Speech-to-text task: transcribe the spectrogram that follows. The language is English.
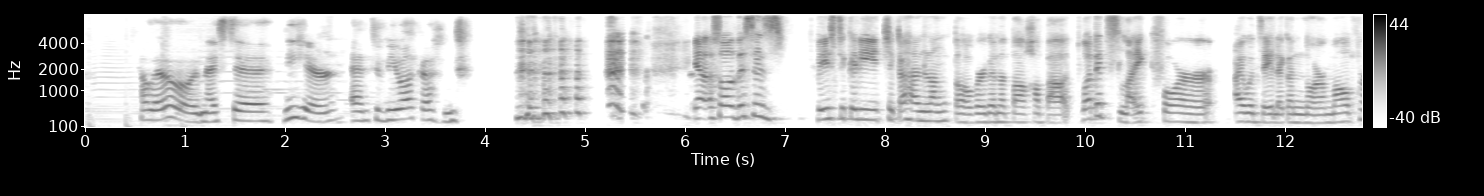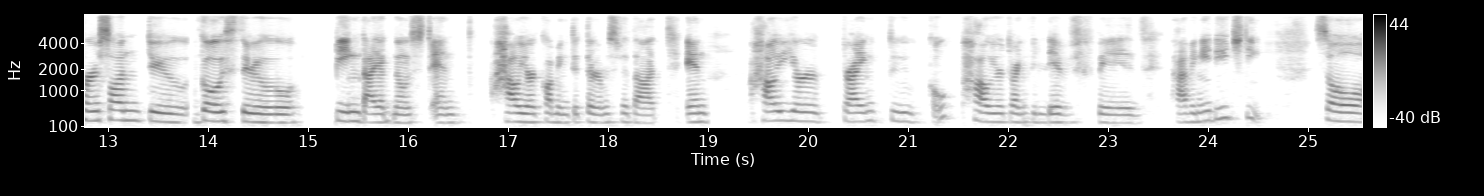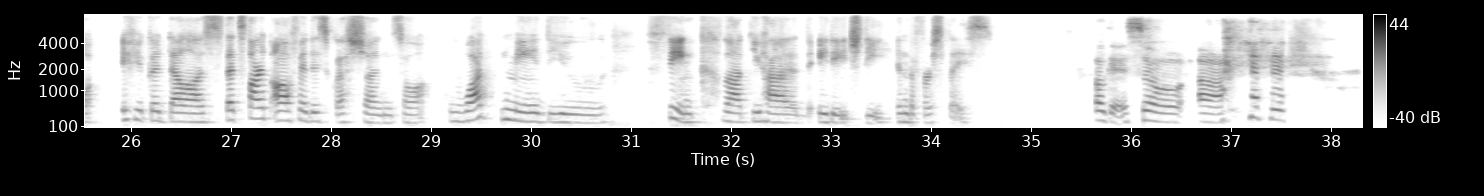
Hello, nice to be here and to be welcomed. yeah, so this is basically chikahan lang to. We're gonna talk about what it's like for I would say like a normal person to go through being diagnosed and how you're coming to terms with that and how you're trying to cope, how you're trying to live with having ADHD. So if you could tell us, let's start off with this question. So what made you think that you had ADHD in the first place? Okay, so uh,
